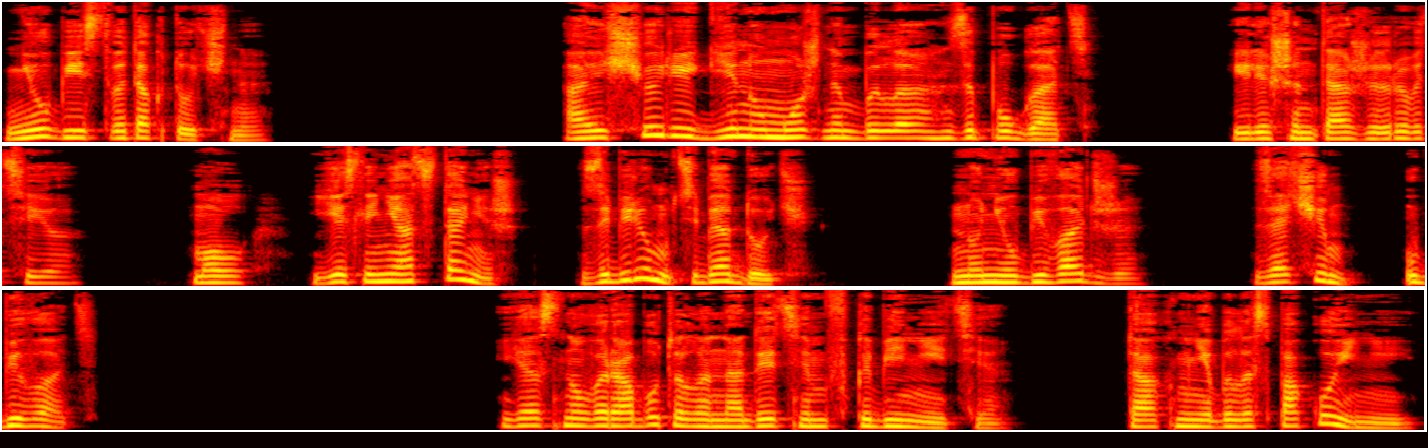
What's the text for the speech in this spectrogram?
не убийство так точно. А еще Регину можно было запугать или шантажировать ее. Мол, если не отстанешь, заберем у тебя дочь. Но не убивать же. Зачем убивать? Я снова работала над этим в кабинете. Так мне было спокойней.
